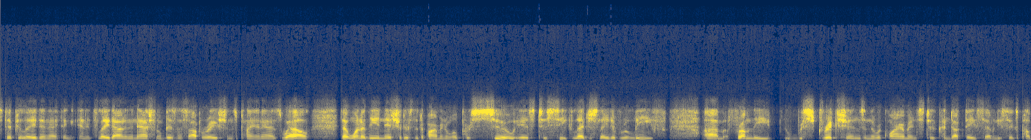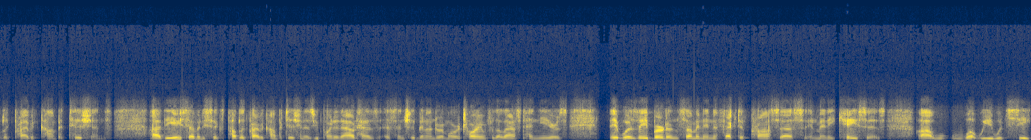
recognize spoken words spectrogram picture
stipulate, and I think, and it's laid out in the National Business Operations Plan as well, that one of the initiatives the department will pursue is to seek legislative relief um, from the restrictions and the requirements to conduct A76 public-private competitions. Uh, the A76 public-private competition, as you pointed out, has essentially been under a moratorium for the last 10 years. It was a burdensome and ineffective process in many cases. Uh, what we would seek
